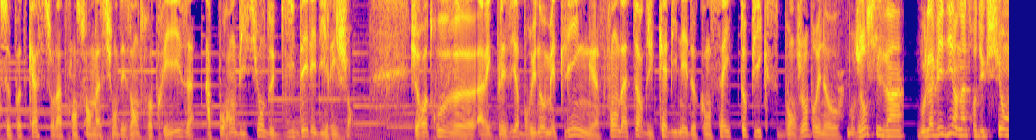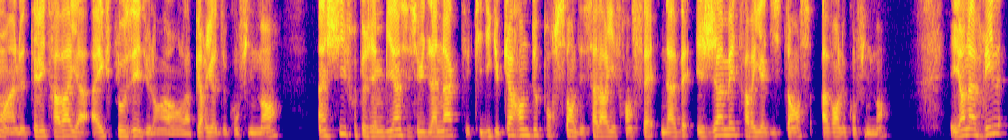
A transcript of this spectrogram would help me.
Ce podcast sur la transformation des entreprises a pour ambition de guider les dirigeants. Je retrouve euh, avec plaisir Bruno Metling, fondateur du cabinet de conseil Topix. Bonjour Bruno. Bonjour Sylvain. Vous l'avez dit en introduction, hein, le télétravail a, a explosé durant la période de confinement. Un chiffre que j'aime bien, c'est celui de l'ANACT qui dit que 42% des salariés français n'avaient jamais travaillé à distance avant le confinement. Et en avril,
